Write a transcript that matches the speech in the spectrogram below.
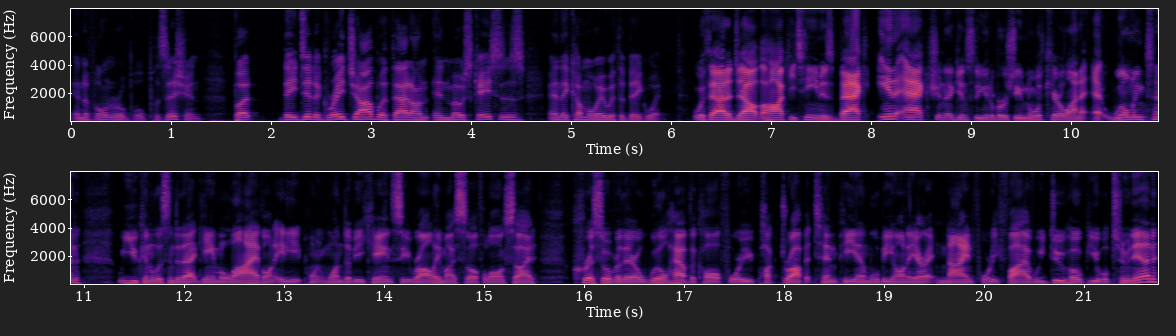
in a vulnerable position. But they did a great job with that on in most cases and they come away with a big win Without a doubt, the hockey team is back in action against the University of North Carolina at Wilmington. You can listen to that game live on 88.1 WKNC Raleigh. Myself, alongside Chris over there, will have the call for you. Puck drop at 10 p.m. We'll be on air at 9:45. We do hope you will tune in.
